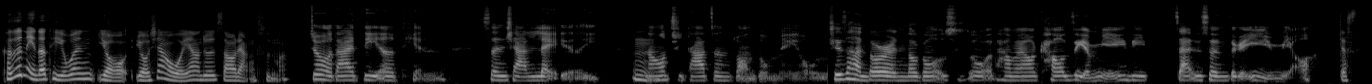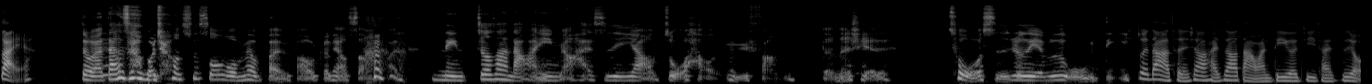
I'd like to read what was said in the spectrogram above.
可是你的体温有有像我一样就是烧两次吗？就我大概第二天剩下累而已，嗯，然后其他症状都没有了。其实很多人都跟我说，他们要靠自己的免疫力战胜这个疫苗。加赛啊，对啊，但是我就是说我没有办法，我隔天要上班。你就算打完疫苗，还是要做好预防的那些措施，就是也不是无敌。最大的成效还是要打完第二剂才是有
